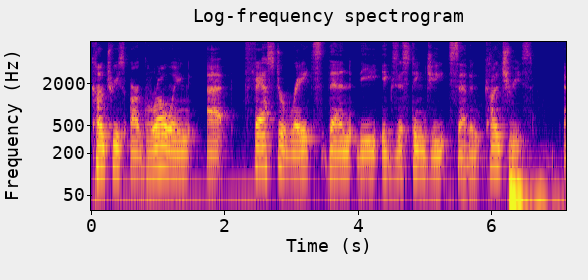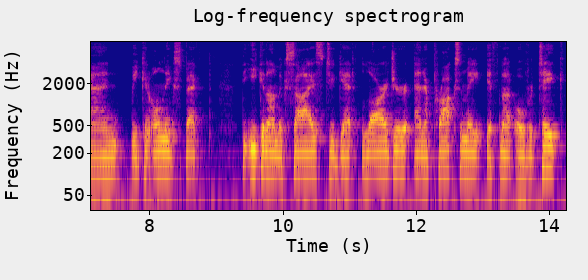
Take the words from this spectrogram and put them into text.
countries are growing at faster rates than the existing G7 countries. And we can only expect the economic size to get larger and approximate, if not overtake,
